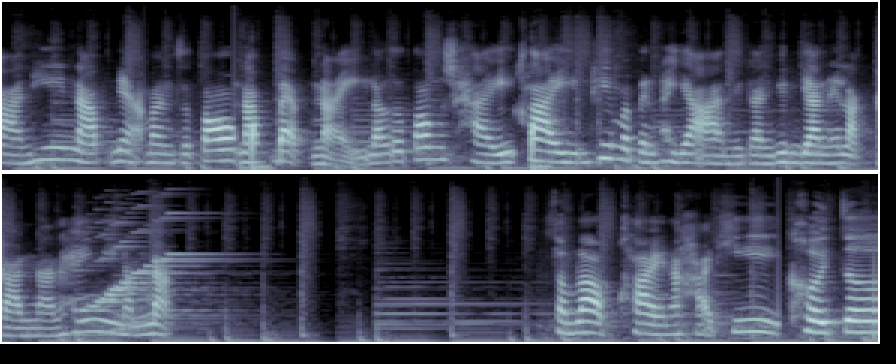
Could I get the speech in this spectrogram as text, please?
การที่นับเนี่ยมันจะต้องนับแบบไหน แล้วจะต้องใช้ใครที่มาเป็นพยานในการยืนยันในหลักการนั้นให้มีน้ำหนัก สำหรับใครนะคะที่เคยเจอ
